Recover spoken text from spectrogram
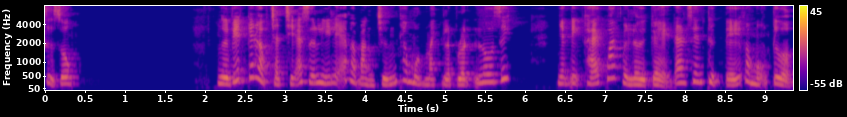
sử dụng. Người viết kết hợp chặt chẽ giữa lý lẽ và bằng chứng theo một mạch lập luận logic nhận định khái quát về lời kể đan xen thực tế và mộng tưởng,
